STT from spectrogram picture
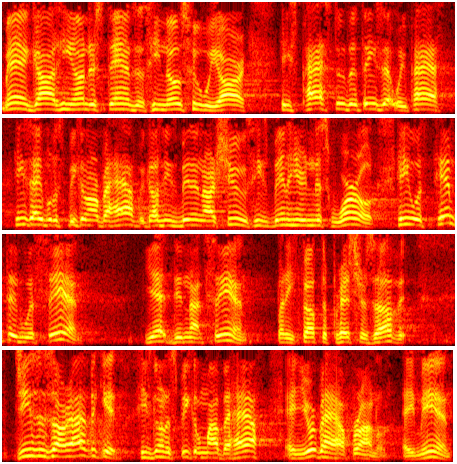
Man, God, He understands us. He knows who we are. He's passed through the things that we passed. He's able to speak on our behalf because He's been in our shoes. He's been here in this world. He was tempted with sin, yet did not sin, but He felt the pressures of it. Jesus is our advocate. He's going to speak on my behalf and your behalf, Ronald. Amen.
